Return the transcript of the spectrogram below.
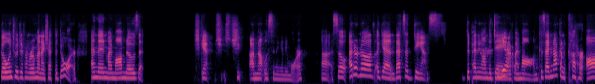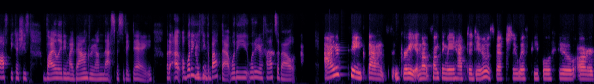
go into a different room and i shut the door and then my mom knows that she can't she, she i'm not listening anymore uh, so i don't know if, again that's a dance depending on the day yeah. with my mom because i'm not going to cut her off because she's violating my boundary on that specific day but I, uh, what do you mm-hmm. think about that what do you what are your thoughts about I think that's great. And that's something we have to do, especially with people who are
